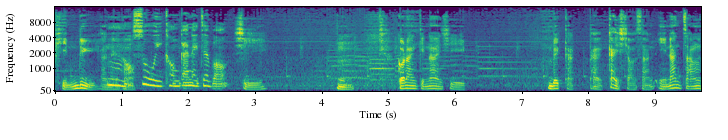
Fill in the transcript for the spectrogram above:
频率，安尼吼，数位空间的节目是，嗯，果然今仔是要甲大家介绍啥？以咱张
